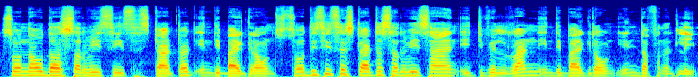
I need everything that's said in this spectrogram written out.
So now the service is started in the background. So this is a starter service and it will run in the background indefinitely.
